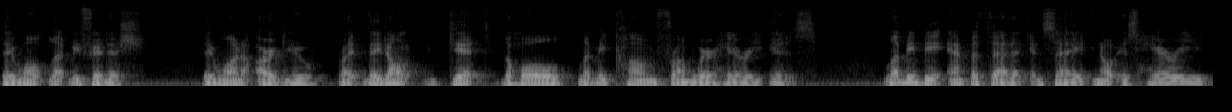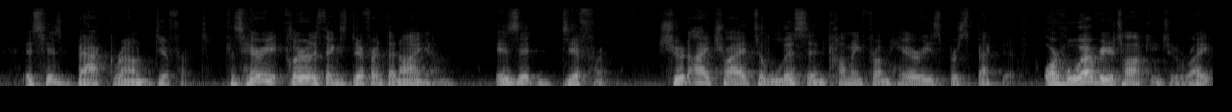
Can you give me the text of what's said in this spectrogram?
they won't let me finish, they want to argue, right? They don't get the whole, let me come from where Harry is. Let me be empathetic and say, you know, is Harry, is his background different? Because Harry clearly thinks different than I am. Is it different? Should I try to listen coming from Harry's perspective or whoever you're talking to, right?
